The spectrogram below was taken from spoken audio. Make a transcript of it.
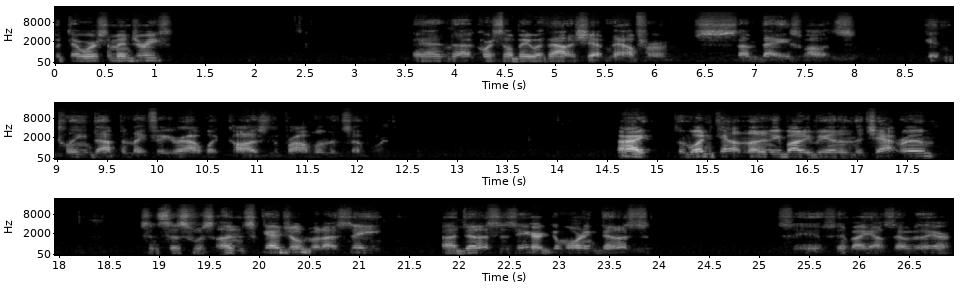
but there were some injuries. And uh, of course, they'll be without a ship now for some days while it's getting cleaned up and they figure out what caused the problem and so forth. All right, I wasn't counting on anybody being in the chat room since this was unscheduled, but I see uh, Dennis is here. Good morning, Dennis. See if anybody else over there.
